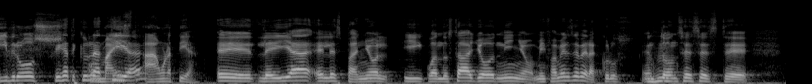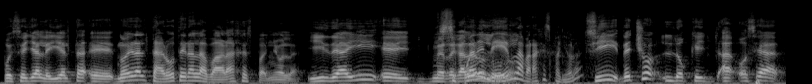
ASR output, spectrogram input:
¿Libros? Fíjate que una tía Ah, una tía. eh, leía el español y cuando estaba yo niño, mi familia es de Veracruz, entonces este pues ella leía el eh, no era el tarot, era la baraja española y de ahí eh, me ¿Se regalaron puede leer uno. la baraja española? Sí, de hecho lo que ah, o sea,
